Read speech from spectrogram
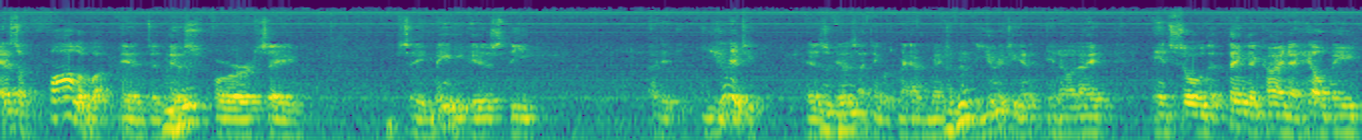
as a follow up then to this, mm-hmm. for say say me, is the uh, unity, as, as I think was Matt mentioned, the unity, and you know, and I, and so the thing that kind of held me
